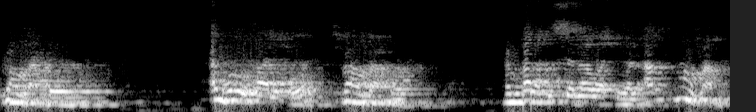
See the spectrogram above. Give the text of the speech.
ما هم معقول؟ أم هم الخالقون؟ ما هم معقول؟ أم خلقوا السماوات والأرض؟ ما هم معقول؟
